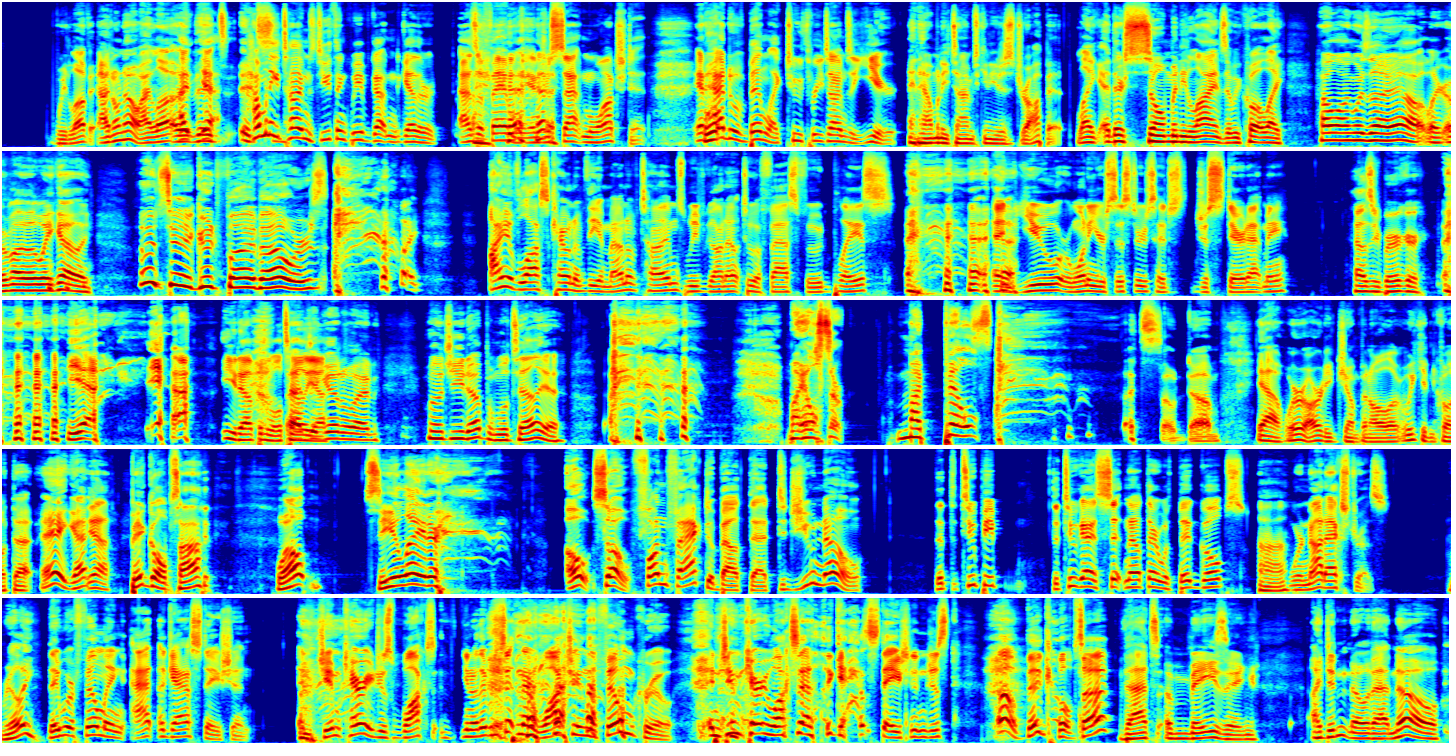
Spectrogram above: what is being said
we love it. I don't know. I love. I- yeah. it's- How many times do you think we've gotten together as a family and just sat and watched it? It Well- had to have been like two, three times a year. And how many times can you just drop it? Like, eh, there's so many lines that we quote. Like, how long was I out? Like, oh, or am I wake up? Like, I'd say a good five hours. like, I have lost count of the amount of times we've gone out to a fast food place and you or one of your sisters had just- just stared at me. How's your burger? yeah, yeah. Eat up and we'll tell That's you. a good one. Why don't you eat up and we'll tell you. my ulcer, my pills. That's so dumb. Yeah, we're already jumping all over. We can quote that. Hey, guys, yeah. big gulps, huh? well, see you later. Oh, so fun fact about that. Did you know that the two people the two guys sitting out there with big gulps Uh, were not extras. Really? They were filming at a gas station. And Jim Carrey just walks, you know, they were sitting there watching the film crew. And Jim Carrey walks out of the gas station just, oh, big gulps, huh? That's amazing. I didn't know that. No,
